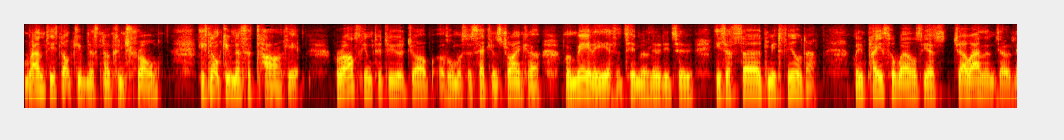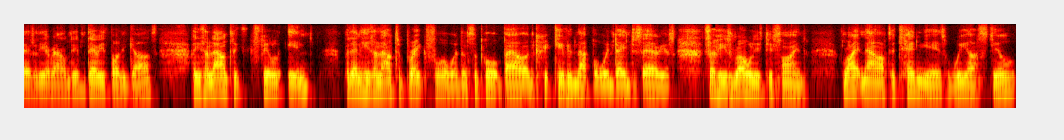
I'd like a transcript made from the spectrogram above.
Ramsey's not giving us no control, he's not giving us a target. We're asking him to do a job of almost a second striker, when really, as Tim alluded to, he's a third midfielder. When he plays for Wales, he has Joe Allen, Joe Ledley around him. They're his bodyguards, and he's allowed to fill in but then he's allowed to break forward and support Bale and give him that ball in dangerous areas. So his role is defined. Right now, after 10 years, we are still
